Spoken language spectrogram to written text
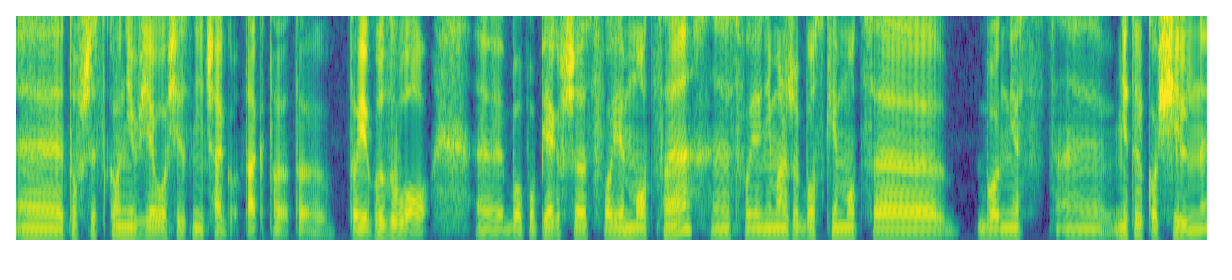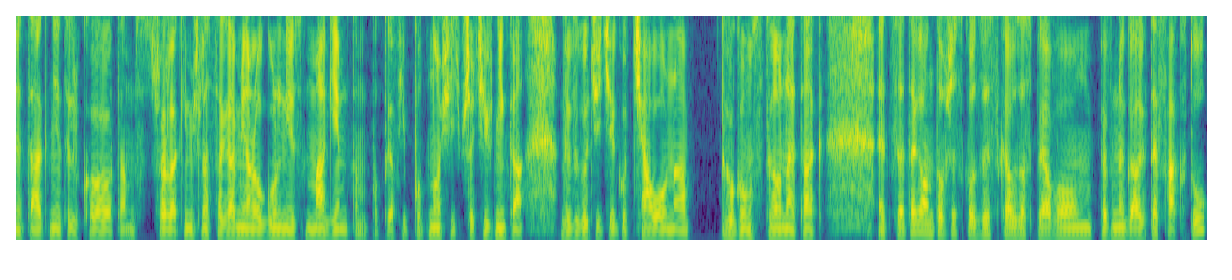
e, to wszystko nie wzięło się z niczego, tak? To, to, to jego zło, bo po pierwsze swoje moce, swoje niemalże boskie moce bo on jest e, nie tylko silny, tak, nie tylko tam strzela jakimiś laserami, ale ogólnie jest magiem, tam potrafi podnosić przeciwnika, wywrócić jego ciało na drugą stronę, tak, etc. On to wszystko zyskał za sprawą pewnego artefaktu,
